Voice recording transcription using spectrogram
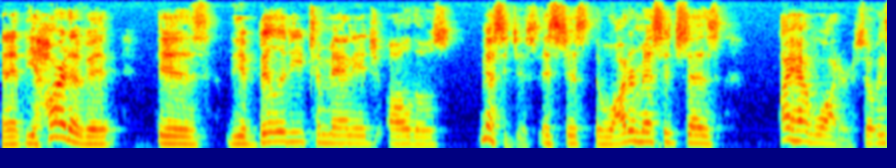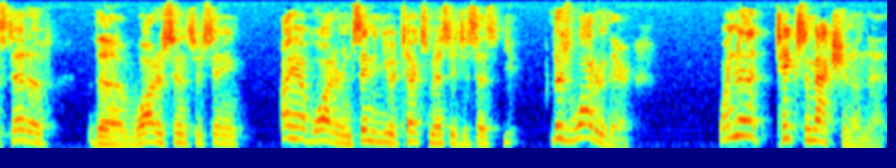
And at the heart of it is the ability to manage all those messages. It's just the water message says, I have water. So instead of the water sensor saying, I have water and sending you a text message that says, there's water there. Why not take some action on that?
